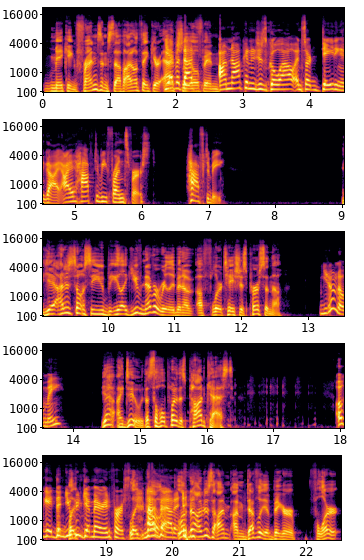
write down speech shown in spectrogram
making friends and stuff. I don't think you're yeah, but actually open. I'm not going to just go out and start dating a guy. I have to be friends first. Have to be. yeah, I just don't see you be like you've never really been a, a flirtatious person though. You don't know me. Yeah, I do. That's the whole point of this podcast. Okay, then you Like- can get married first. Like no, Have at it. no, I'm just I'm I'm definitely a bigger flirt,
